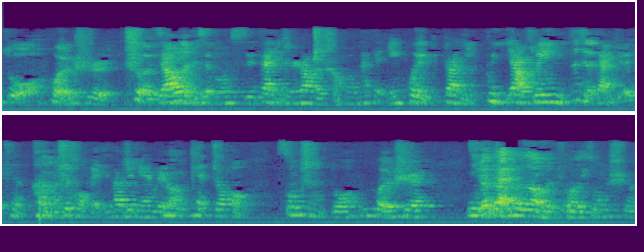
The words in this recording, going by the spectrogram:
作或者是社交的这些东西在你身上的时候，它肯定会让你不一样，所以你自己的感觉可可能是从北京到这边 relocate 之后松弛很多，或者是。你能感受到我的松弛吗？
